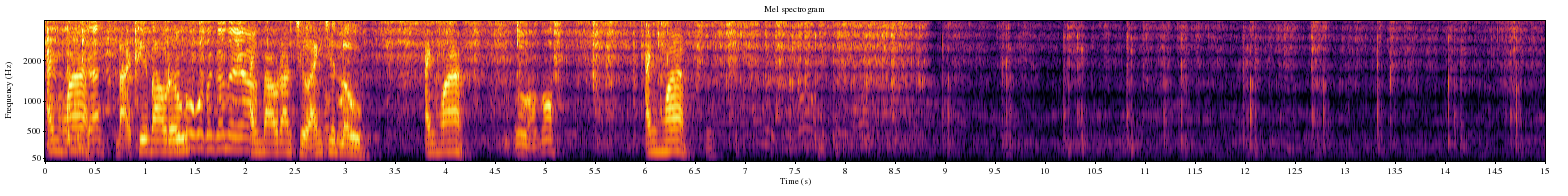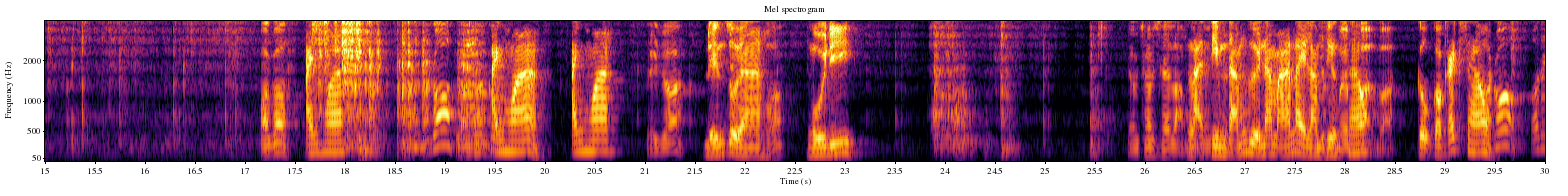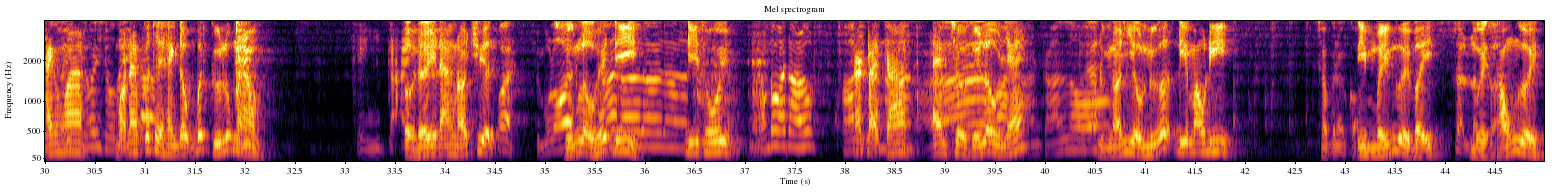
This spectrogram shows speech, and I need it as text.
Anh Hoa Đại kê bao đâu? Anh bao đang chờ anh trên lầu. Anh Hoa. Anh Hoa Hoa cơ Anh Hoa. Hoa cơ Anh Hoa. Anh Hoa. Đến rồi à Đến rồi à. Ủa? Ngồi đi. Lại tìm đám người Nam Á này làm việc sao? Cậu có cách sao? Anh Hoa Bọn em có thể hành động bất cứ lúc nào. Ở đây đang nói chuyện. Xuống lầu hết đi. Đi thôi. Các đại ca Em chờ dưới lầu nhé. Đừng nói nhiều nữa Đi mau đi. Tìm mấy người vậy? 16 người.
